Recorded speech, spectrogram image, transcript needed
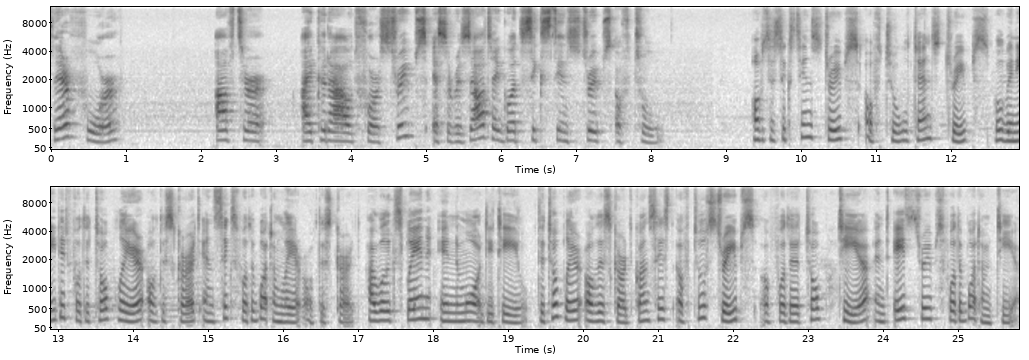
Therefore, after I cut out 4 strips, as a result I got 16 strips of tulle. Of the 16 strips of tulle, 10 strips will be needed for the top layer of the skirt and 6 for the bottom layer of the skirt. I will explain in more detail. The top layer of the skirt consists of 2 strips for the top tier and 8 strips for the bottom tier.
